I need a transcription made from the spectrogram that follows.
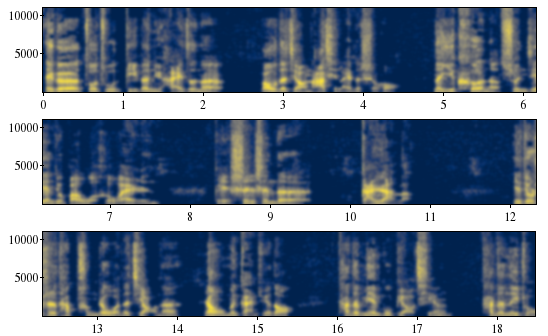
那个做足底的女孩子呢，把我的脚拿起来的时候，那一刻呢，瞬间就把我和我爱人给深深的感染了。也就是她捧着我的脚呢，让我们感觉到她的面部表情，她的那种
